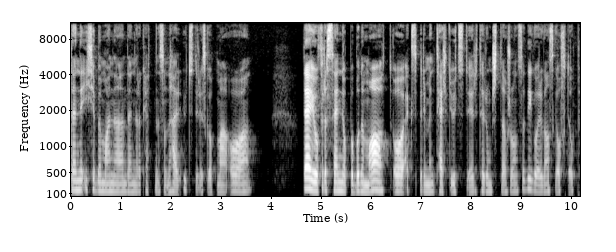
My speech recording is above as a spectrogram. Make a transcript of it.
den er ikke bemanna, den raketten som det her utstyret skal opp med. Og det er jo for å sende opp både mat og eksperimentelt utstyr til romstasjonen, så de går jo ganske ofte opp.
